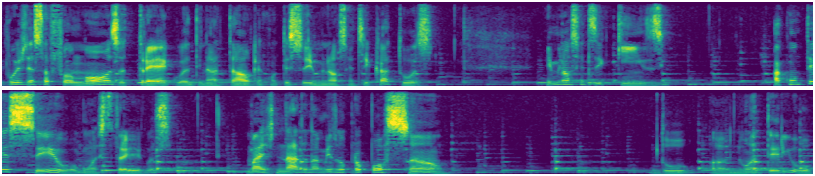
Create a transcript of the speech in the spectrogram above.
Depois dessa famosa trégua de Natal que aconteceu em 1914, em 1915 aconteceu algumas tréguas mas nada na mesma proporção do ano anterior.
